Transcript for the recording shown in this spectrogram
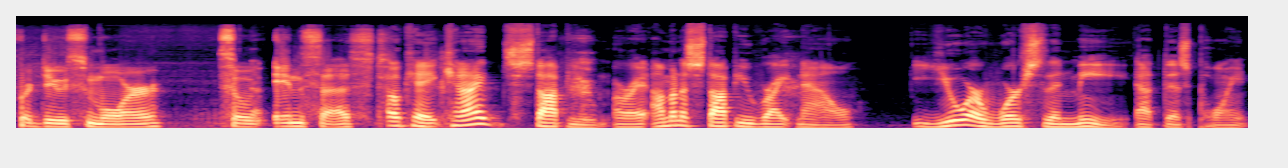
produce more. So incest. Okay, can I stop you? All right, I'm gonna stop you right now. You are worse than me at this point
